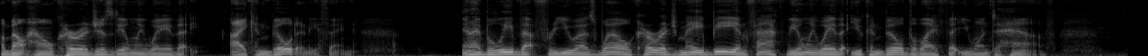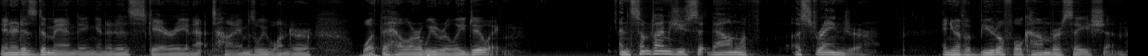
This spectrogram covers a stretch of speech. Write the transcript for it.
about how courage is the only way that I can build anything. And I believe that for you as well, courage may be, in fact, the only way that you can build the life that you want to have. And it is demanding and it is scary. And at times we wonder, what the hell are we really doing? And sometimes you sit down with a stranger and you have a beautiful conversation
